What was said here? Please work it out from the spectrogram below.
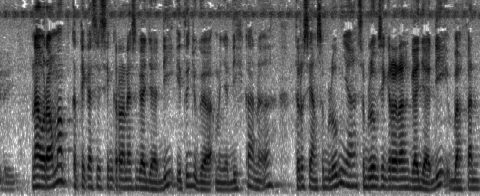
gitu. Nah orang mah ketika si sinkronis gak jadi itu juga menyedihkan eh. Terus yang sebelumnya sebelum sinkronis gak jadi bahkan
